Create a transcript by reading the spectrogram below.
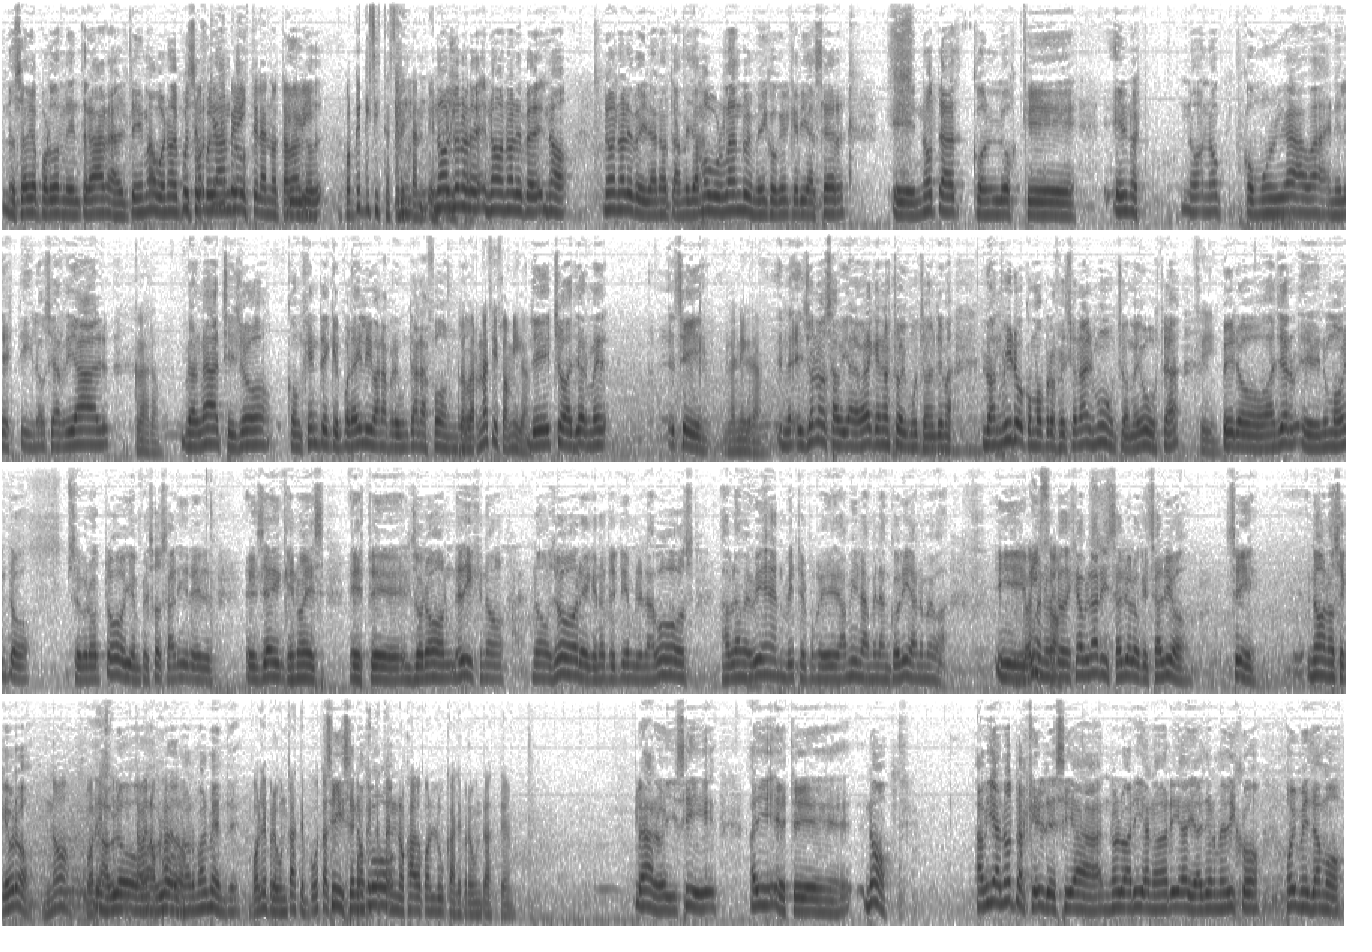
no sabía por dónde entrar al tema. Bueno, después se ¿Por fue qué dando. le pediste la nota, Babi? lo- ¿Por qué quisiste hacer esta No, yo no entrevista? le, no, no le pedí, no, no, no le pedí la nota. Me llamó burlando y me dijo que él quería hacer eh, notas con los que él no, no, no comulgaba en el estilo. O sea, Real, Claro. Bernache, yo, con gente que por ahí le iban a preguntar a fondo. Lo Bernacci y su amiga, De hecho, ayer me... eh, Sí, la negra. yo no sabía, la verdad que no estoy mucho en el tema. Lo admiro como profesional mucho, me gusta. Sí. Pero ayer eh, en un momento se brotó y empezó a salir el, el Jay que no es este el llorón. Le dije, no, no llore, que no te tiemble la voz, háblame bien, viste, porque a mí la melancolía no me va. Y, Y lo bueno, hizo. lo dejé hablar y salió lo que salió. Sí. No, no se quebró. No, por eso habló, estaba habló enojado. normalmente. Vos le preguntaste, ¿vos estás, Sí, se ¿por qué estás tan enojado con Lucas? Le preguntaste. Claro, y sí, ahí, este, no, había notas que él decía, no lo haría, no lo haría, y ayer me dijo, hoy me llamó,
